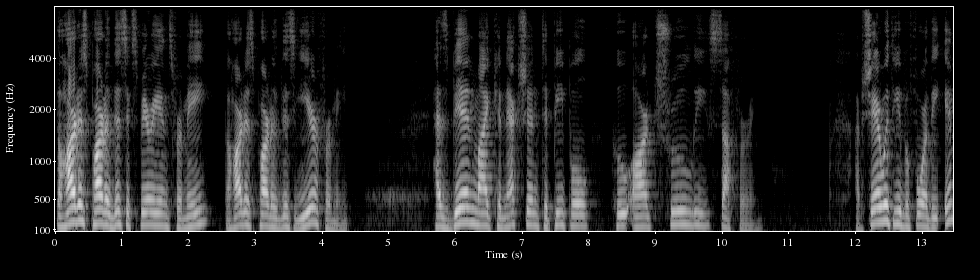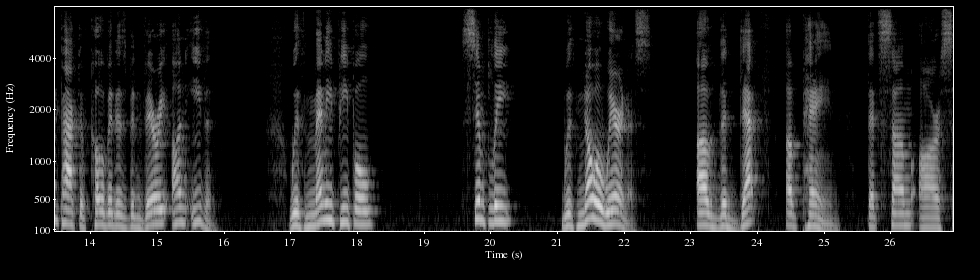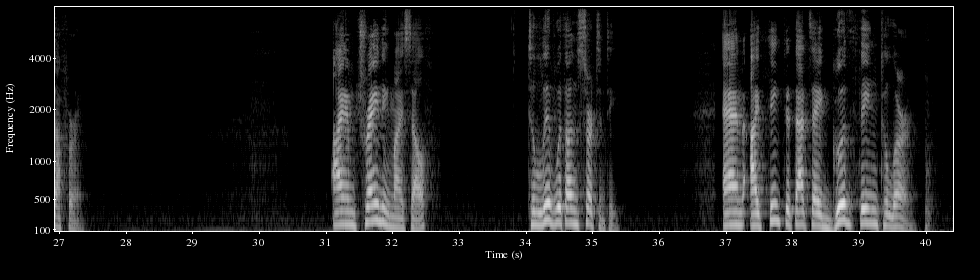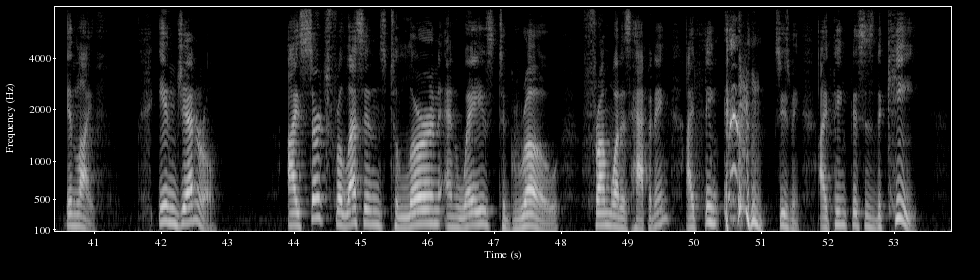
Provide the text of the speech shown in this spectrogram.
The hardest part of this experience for me, the hardest part of this year for me, has been my connection to people who are truly suffering. I've shared with you before the impact of COVID has been very uneven, with many people simply with no awareness of the depth of pain that some are suffering. I am training myself to live with uncertainty. And I think that that's a good thing to learn in life. In general, I search for lessons to learn and ways to grow from what is happening. I think, excuse me, I think this is the key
